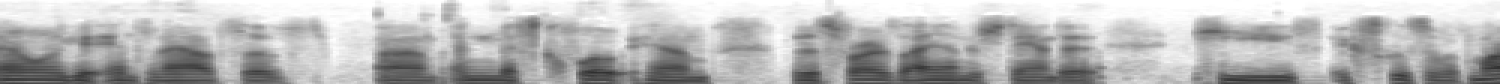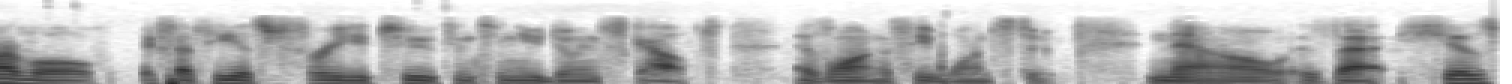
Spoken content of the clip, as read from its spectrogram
I don't want to get ins and outs of um, and misquote him, but as far as I understand it, he's exclusive with Marvel, except he is free to continue doing Scalped as long as he wants to. Now, is that his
